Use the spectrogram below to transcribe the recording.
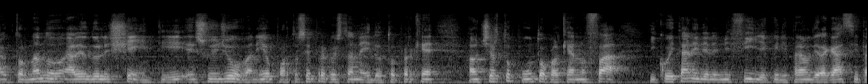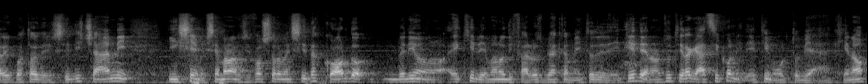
a- tornando agli adolescenti e sui giovani, io porto sempre questo aneddoto perché a un certo punto, qualche anno fa, i coetanei delle mie figlie, quindi parliamo di ragazzi tra i 14 e i 16 anni, insieme sembrava che si fossero messi d'accordo, venivano e chiedevano di fare lo sbiancamento dei denti ed erano tutti ragazzi con i denti molto bianchi, no?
